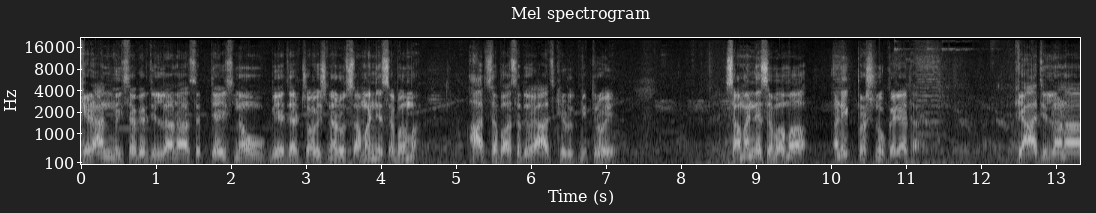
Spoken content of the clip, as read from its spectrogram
ખેડા મહીસાગર જિલ્લાના સત્યાવીસ નવ બે હજાર ચોવીસના રોજ સામાન્ય સભામાં આ જ સભાસદોએ આ જ ખેડૂત મિત્રોએ સામાન્ય સભામાં અનેક પ્રશ્નો કર્યા હતા કે આ જિલ્લાના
